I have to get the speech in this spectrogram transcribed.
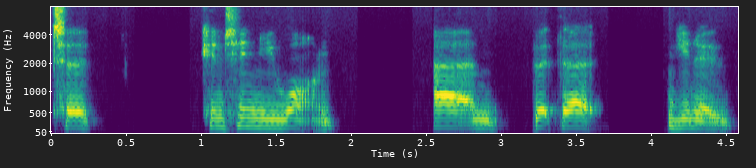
to continue on um, but that you know,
